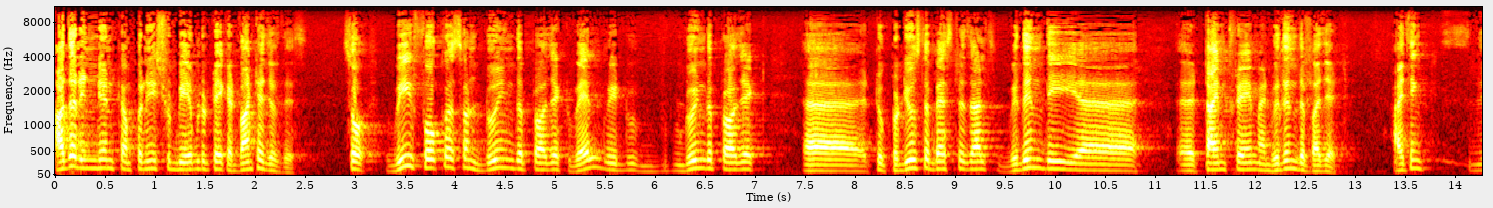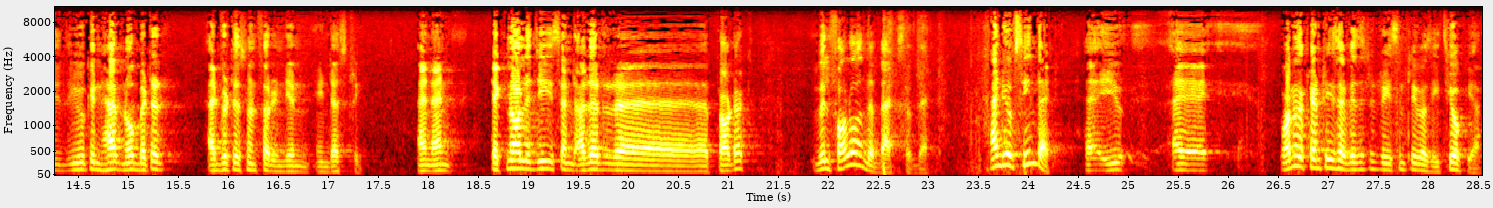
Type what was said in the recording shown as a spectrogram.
other Indian companies should be able to take advantage of this. So we focus on doing the project well, we do doing the project uh, to produce the best results within the uh, time frame and within the budget. I think you can have no better advertisement for Indian industry. And, and technologies and other uh, products will follow on the backs of that. And you have seen that. Uh, you, uh, one of the countries I visited recently was Ethiopia,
